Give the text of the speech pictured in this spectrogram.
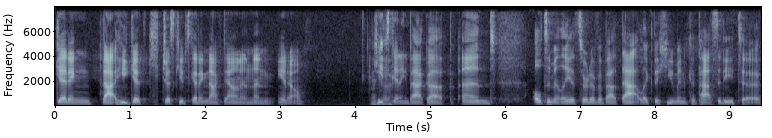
getting that he gets just keeps getting knocked down and then you know okay. keeps getting back up and ultimately it's sort of about that like the human capacity to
